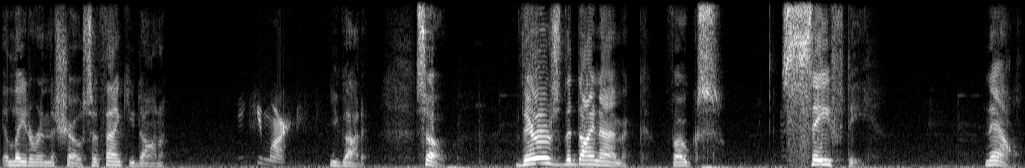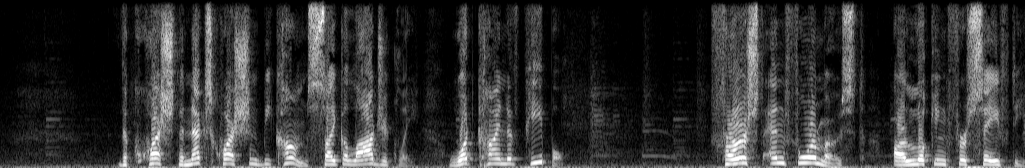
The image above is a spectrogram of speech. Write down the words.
later in the show. So thank you, Donna. Thank you, Mark. You got it. So, there's the dynamic, folks. Safety. Now, the question the next question becomes psychologically, what kind of people first and foremost are looking for safety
